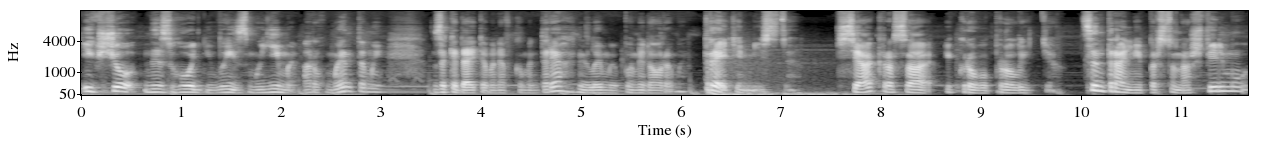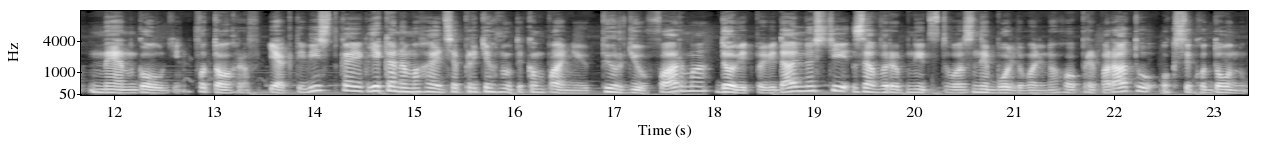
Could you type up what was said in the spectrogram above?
Якщо не згодні ви з моїми аргументами, закидайте мене в коментарях гнилими помідорами. Третє місце: вся краса і кровопролиття. Центральний персонаж фільму Нен Голдін, фотограф і активістка, яка намагається притягнути компанію Purdue Pharma до відповідальності за виробництво знеболювального препарату оксикодону,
